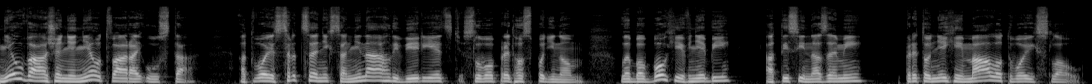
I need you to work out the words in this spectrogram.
Neuvážene neotváraj ústa a tvoje srdce nech sa nenáhli vyriecť slovo pred hospodinom, lebo Boh je v nebi a ty si na zemi, preto nech je málo tvojich slov.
